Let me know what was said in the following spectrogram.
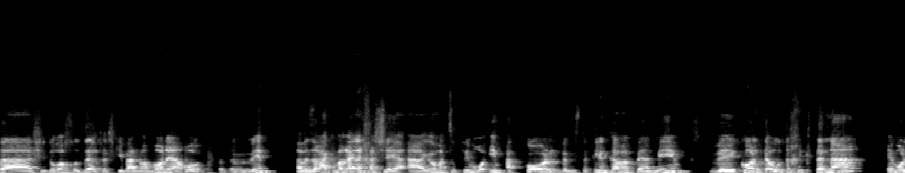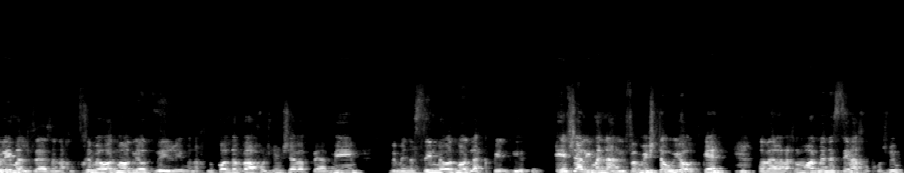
בשידור החוזר, אחרי שקיבלנו המון הערות, אתה מבין? אבל זה רק מראה לך שהיום הצופים רואים הכל ומסתכלים כמה פעמים, וכל טעות הכי קטנה, הם עולים על זה, אז אנחנו צריכים מאוד מאוד להיות זהירים, אנחנו כל דבר חושבים שבע פעמים ומנסים מאוד מאוד להקפיד, אי אפשר להימנע, לפעמים יש טעויות, כן? אבל אנחנו מאוד מנסים, אנחנו חושבים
